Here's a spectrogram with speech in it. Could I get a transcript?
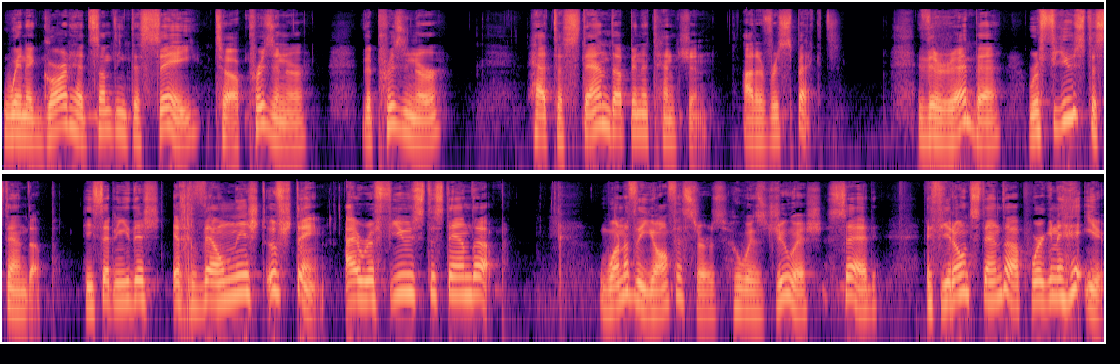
When a guard had something to say to a prisoner, the prisoner had to stand up in attention out of respect. The Rebbe refused to stand up. He said in Yiddish, Ich will nicht aufstehen. I refuse to stand up. One of the officers, who was Jewish, said, If you don't stand up, we're going to hit you.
